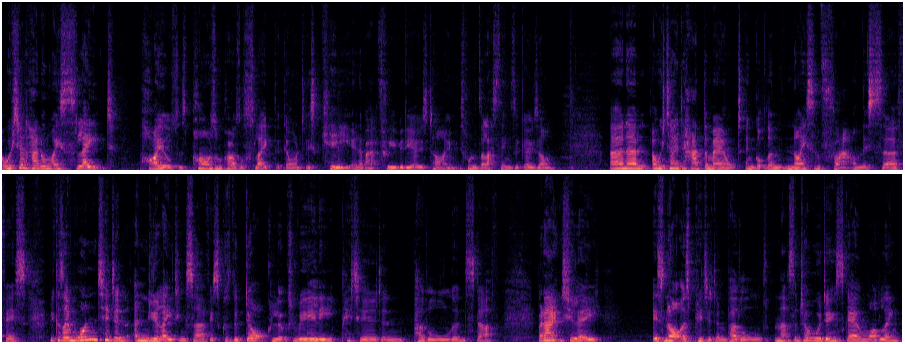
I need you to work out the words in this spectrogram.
I wish I'd had all my slate piles, there's piles and piles of slate that go onto this quay in about three videos time. It's one of the last things that goes on. And um, I wish I'd had them out and got them nice and flat on this surface because I wanted an undulating surface because the dock looks really pitted and puddled and stuff. But actually, it's not as pitted and puddled. And that's the trouble with doing scale modelling.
